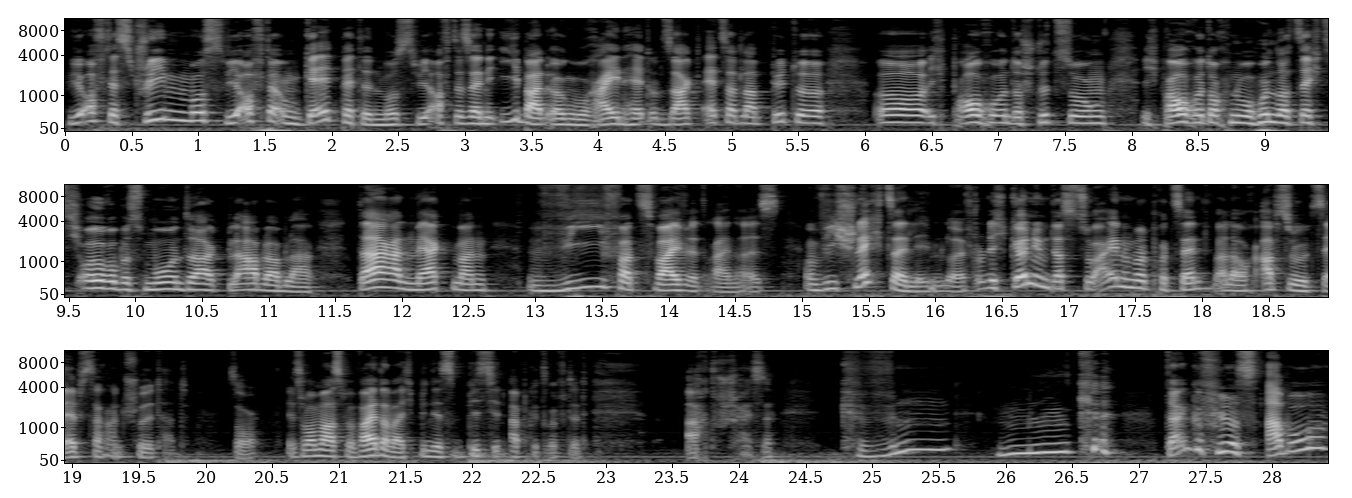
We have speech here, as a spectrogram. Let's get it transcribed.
wie oft er streamen muss, wie oft er um Geld betteln muss, wie oft er seine IBAN irgendwo reinhält und sagt, Edzardler, bitte, oh, ich brauche Unterstützung, ich brauche doch nur 160 Euro bis Montag, bla bla bla. Daran merkt man, wie verzweifelt Rainer ist und wie schlecht sein Leben läuft. Und ich gönne ihm das zu 100%, weil er auch absolut selbst daran Schuld hat. So, jetzt wollen wir erstmal weiter, weil ich bin jetzt ein bisschen abgedriftet. Ach du Scheiße. Quinn. Danke fürs Abo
